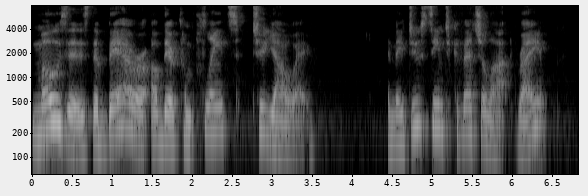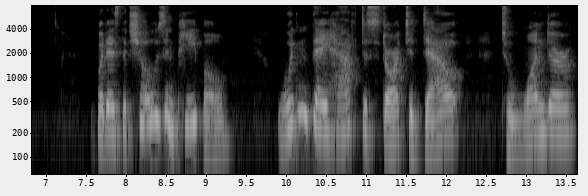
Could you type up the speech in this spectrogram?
Moses, the bearer of their complaints to Yahweh. And they do seem to kvetch a lot, right? But as the chosen people, wouldn't they have to start to doubt, to wonder,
